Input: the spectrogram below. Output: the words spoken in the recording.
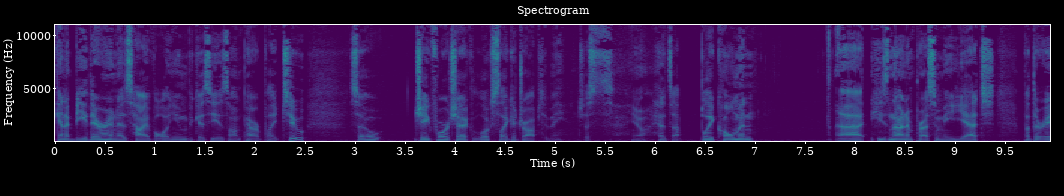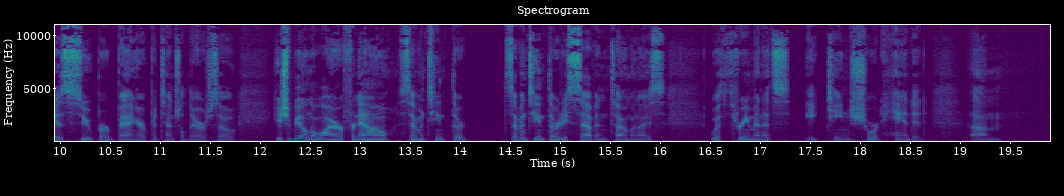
going to be there in as high volume because he is on power play too. So Jake Voracek looks like a drop to me. Just you know, heads up. Blake Coleman, uh, he's not impressing me yet, but there is super banger potential there. So he should be on the wire for now. 17, 1737 time on ice with three minutes, 18 shorthanded. Um,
